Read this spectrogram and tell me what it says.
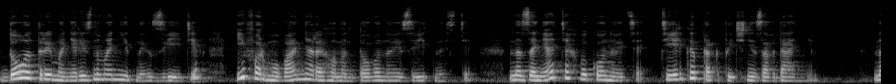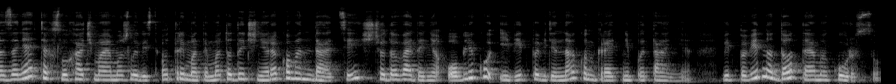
до отримання різноманітних звітів і формування регламентованої звітності. На заняттях виконуються тільки практичні завдання. На заняттях слухач має можливість отримати методичні рекомендації щодо ведення обліку і відповіді на конкретні питання відповідно до теми курсу.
